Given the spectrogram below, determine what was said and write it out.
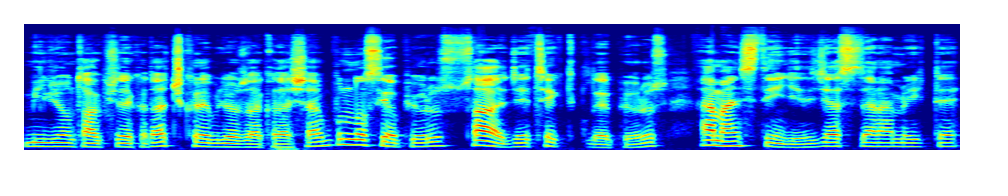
milyon takipçilere kadar çıkarabiliyoruz arkadaşlar. Bunu nasıl yapıyoruz? Sadece tek tıkla yapıyoruz. Hemen siteyi inceleyeceğiz sizlerle birlikte.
